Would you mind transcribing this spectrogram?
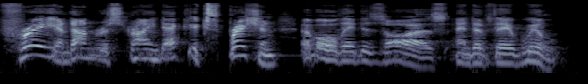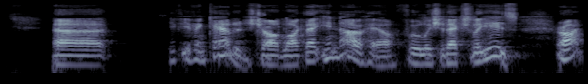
free and unrestrained expression of all their desires and of their will. Uh, if you've encountered a child like that, you know how foolish it actually is, right?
